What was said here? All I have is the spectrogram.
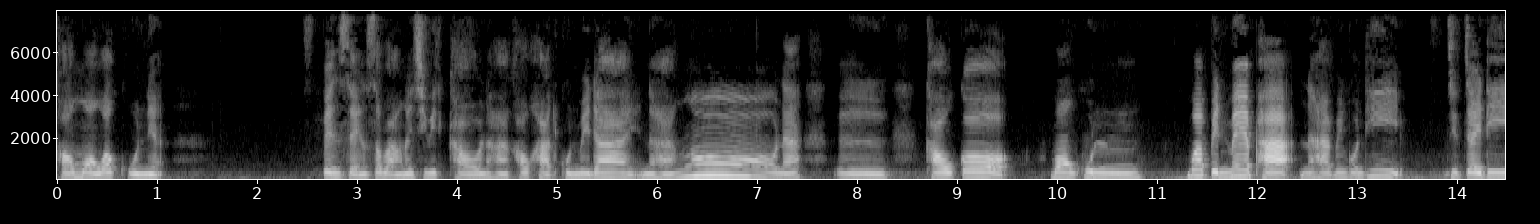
เขามองว่าคุณเนี่ย เป็นแสงสว่างในชีวิตเขานะคะ เขาขาดคุณไม่ได้นะคะโง้อนะเออเขาก็มองคุณว่าเป็นแม่พระนะคะ เป็นคนที่จิตใจดี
